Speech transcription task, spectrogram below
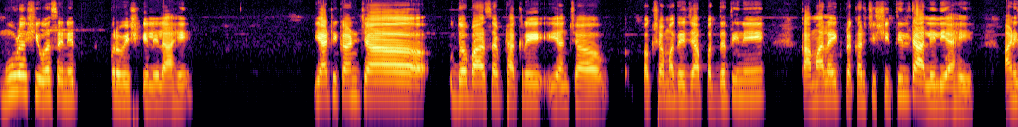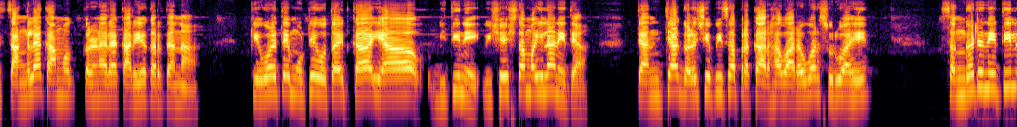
मूळ शिवसेनेत प्रवेश केलेला आहे. या ठिकाणच्या उद्धव बाळासाहेब ठाकरे यांच्या पक्षामध्ये ज्या पद्धतीने कामाला एक प्रकारची शिथिलता आलेली आहे आणि चांगल्या कामं करणाऱ्या कार्यकर्त्यांना केवळ ते मोठे होत आहेत का या भीतीने विशेषतः महिला नेत्या त्यांच्या गळशेपीचा प्रकार हा वारंवार सुरू आहे. संघटनेतील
